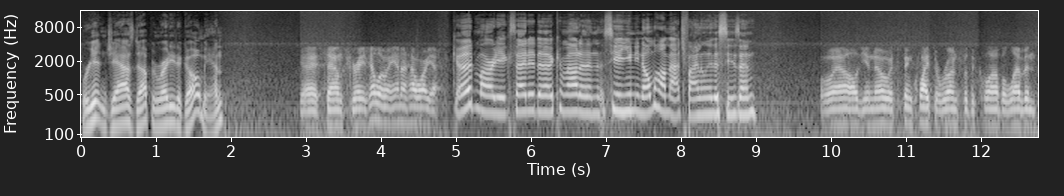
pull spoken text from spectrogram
we're getting jazzed up and ready to go, man. Yeah, it sounds great. Hello, Ana. How are you? Good, Martie. Excited to come out and see a Union Omaha match finally this season. Well, you know, it's been quite the run for the club. 11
